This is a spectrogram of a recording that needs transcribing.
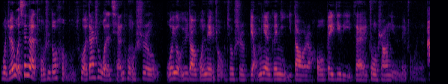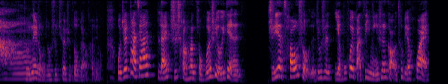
我觉得我现在的同事都很不错，但是我的前同事，我有遇到过那种就是表面跟你一道，然后背地里在重伤你的那种人啊，就那种就是确实做不了朋友。我觉得大家来职场上总归是有一点。职业操守的，就是也不会把自己名声搞得特别坏。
